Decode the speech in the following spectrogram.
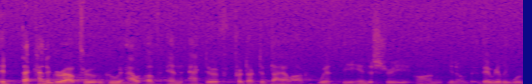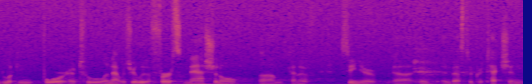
it, that kind of grew out through grew out of an active, productive dialogue with the industry on you know they really were looking for a tool, and that was really the first national um, kind of senior uh, in, investor protection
